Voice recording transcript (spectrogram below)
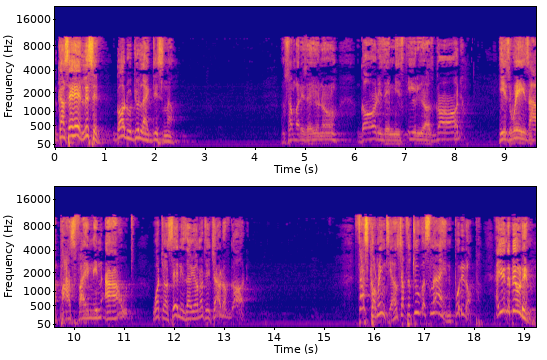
You can say, hey, listen, God will do like this now. And somebody say, you know, God is a mysterious God. His ways are past finding out. What you're saying is that you're not a child of God. First Corinthians chapter 2 verse 9. Put it up. Are you in the building?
